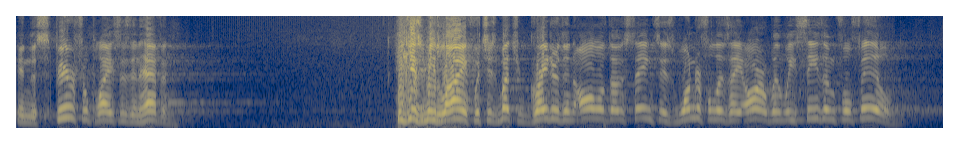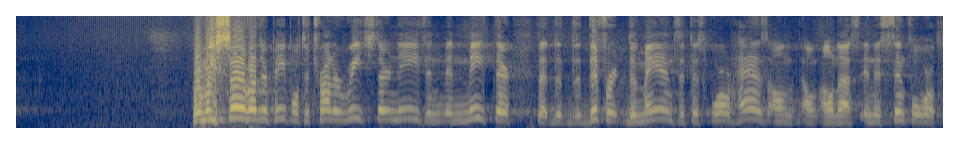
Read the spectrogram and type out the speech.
in the spiritual places in heaven. He gives me life, which is much greater than all of those things, as wonderful as they are when we see them fulfilled. When we serve other people to try to reach their needs and, and meet their, the, the, the, different demands that this world has on, on, on us in this sinful world.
